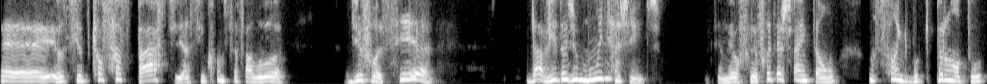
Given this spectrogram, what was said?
é, eu sinto que eu faço parte, assim como você falou, de você, da vida de muita gente. Entendeu? Eu falei, eu vou deixar então um songbook pronto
